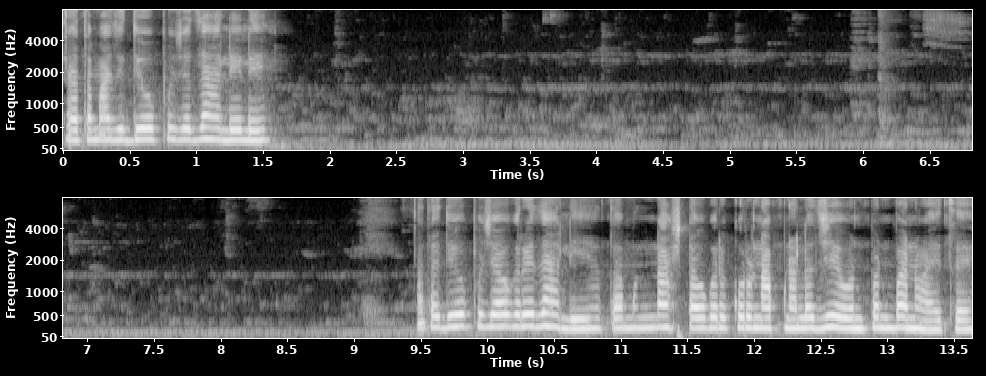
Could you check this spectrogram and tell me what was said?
आता माझी देवपूजा झालेली. आहे आता देवपूजा वगैरे झाली. आता मग नाश्ता वगैरे करून आपणाला जेवण पण बनवायचं आहे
